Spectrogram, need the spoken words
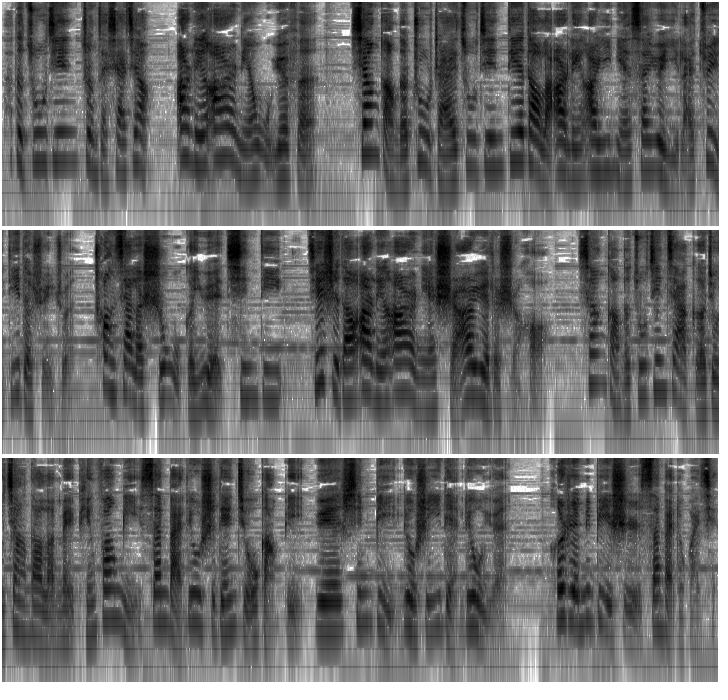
它的租金正在下降。2022年5月份。香港的住宅租金跌到了二零二一年三月以来最低的水准，创下了十五个月新低。截止到二零二二年十二月的时候，香港的租金价格就降到了每平方米三百六十点九港币，约新币六十一点六元，和人民币是三百多块钱。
